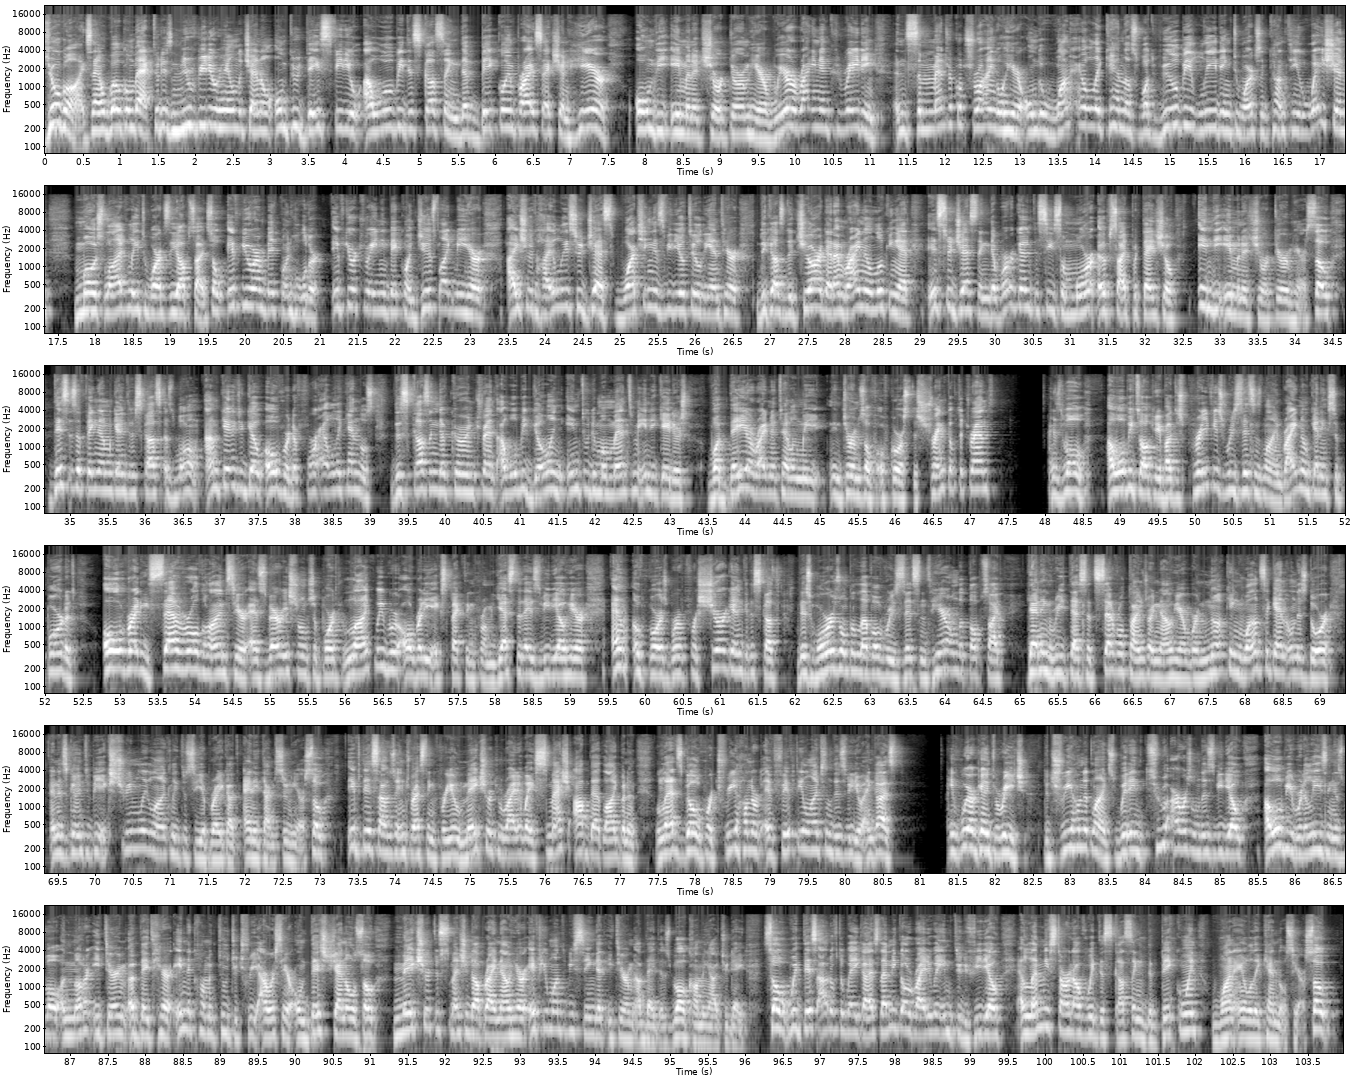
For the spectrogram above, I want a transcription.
Yo guys and welcome back to this new video here on the channel. On today's video I will be discussing the Bitcoin price action here on the imminent short term here. We are writing and creating a symmetrical triangle here on the one hourly candles, what will be leading towards a continuation, most likely towards the upside. So if you're a Bitcoin holder, if you're trading Bitcoin just like me here, I should highly suggest watching this video till the end here because the chart that I'm right now looking at is suggesting that we're going to see some more upside potential in the imminent short term here. So this is a thing that I'm going to discuss as well. I'm going to go over the four hourly candles, discussing the current trend. I will be going into the momentum indicators, what they are right now telling me in terms of, of course, the strength of the trend as well. I will be talking about this previous resistance line right now getting supported already several times here as very strong support like we were already expecting from yesterday's video here and of course we're for sure going to discuss this horizontal level of resistance here on the top side getting retested several times right now here we're knocking once again on this door and it's going to be extremely likely to see a breakout anytime soon here so if this sounds interesting for you, make sure to right away smash up that like button. Let's go for 350 likes on this video. And guys, if we are going to reach the 300 likes within two hours on this video. I will be releasing as well another ethereum update here in the coming two to three hours here on this channel. So make sure to smash it up right now here if you want to be seeing that ethereum update as well coming out today. So with this out of the way guys let me go right away into the video and let me start off with discussing the bitcoin one hourly candles here. So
